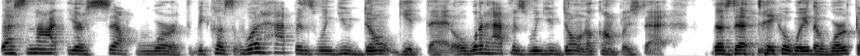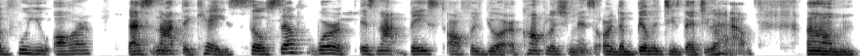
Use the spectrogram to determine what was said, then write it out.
that's not your self-worth because what happens when you don't get that or what happens when you don't accomplish that does that take away the worth of who you are that's not the case so self-worth is not based off of your accomplishments or the abilities that you have um,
